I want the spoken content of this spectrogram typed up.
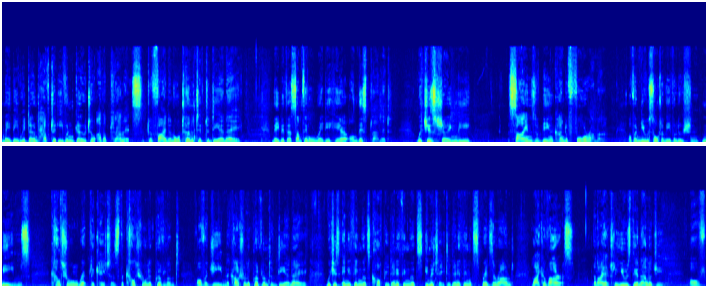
maybe we don't have to even go to other planets to find an alternative to DNA. Maybe there's something already here on this planet which is showing the signs of being a kind of forerunner of a new sort of evolution. Memes, cultural replicators, the cultural equivalent of a gene, the cultural equivalent of DNA, which is anything that's copied, anything that's imitated, anything that spreads around like a virus. And I actually used the analogy of,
